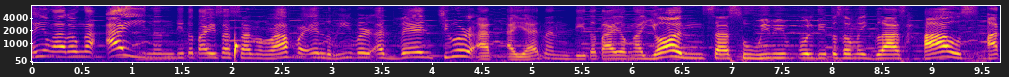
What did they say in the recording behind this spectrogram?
Ngayong araw nga ay nandito tayo sa San Rafael River Adventure. At ayan, nandito tayo ngayon sa swimming pool dito sa may glass house. At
